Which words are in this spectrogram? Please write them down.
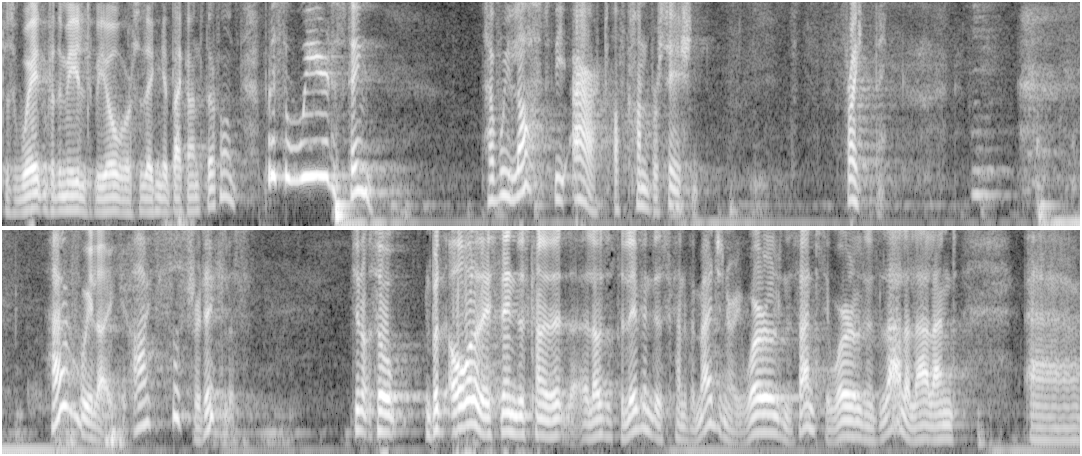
just waiting for the meal to be over so they can get back onto their phones. But it's the weirdest thing. Have we lost the art of conversation? It's frightening. Have we, like? Oh, it's just ridiculous. Do you know, so, but all of this then just kind of allows us to live in this kind of imaginary world, in this fantasy world, in this la la la land, uh,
